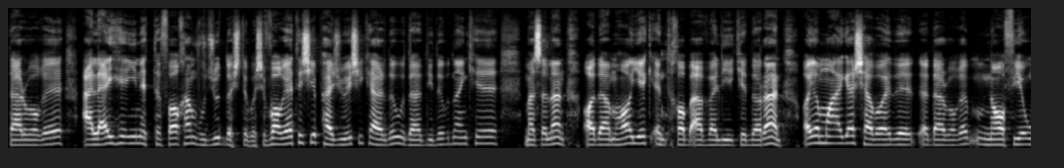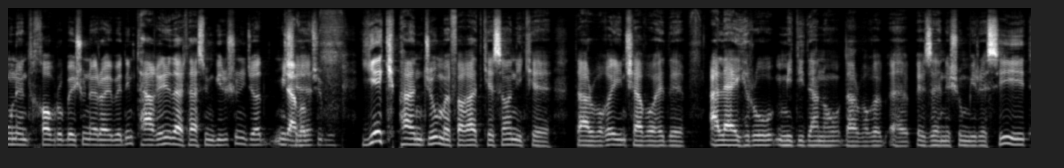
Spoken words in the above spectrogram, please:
در واقع علیه این اتفاق هم وجود داشته باشه. واقعیتش یه پژوهشی کرده بودن دیده بودن که مثلا آدم ها یک انتخاب اولی که دارن آیا ما اگر شواهد در واقع نافی اون انتخاب رو بهشون ارائه بدیم تغییر در تصمیم گیریشون ایجاد میشه؟ جواب چی بود؟ یک پنجم فقط کسانی که در واقع این شواهد علیه رو می‌دیدن و در واقع به ذهنشون می‌رسید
